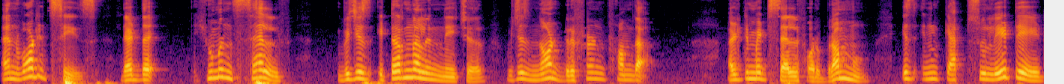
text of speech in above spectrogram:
And what it says that the human self which is eternal in nature which is not different from the ultimate self or Brahman is encapsulated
